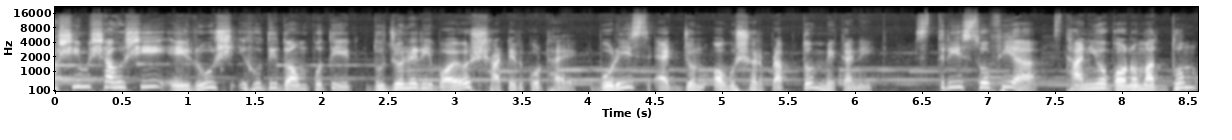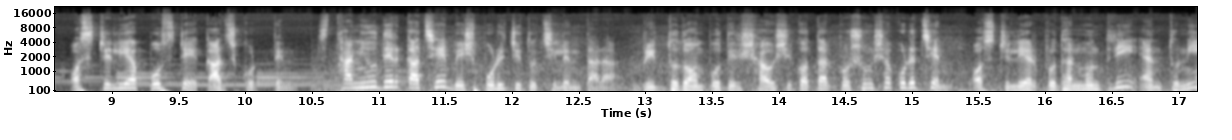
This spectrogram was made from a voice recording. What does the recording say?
অসীম সাহসী এই রুশ ইহুদি দম্পতির দুজনেরই বয়স ষাটের কোঠায়। বরিস একজন অবসরপ্রাপ্ত মেকানিক। স্ত্রী সোফিয়া স্থানীয় গণমাধ্যম অস্ট্রেলিয়া পোস্টে কাজ করতেন। স্থানীয়দের কাছে বেশ পরিচিত ছিলেন তারা। বৃদ্ধ দম্পতির সাহসিকতার প্রশংসা করেছেন অস্ট্রেলিয়ার প্রধানমন্ত্রী Anthony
